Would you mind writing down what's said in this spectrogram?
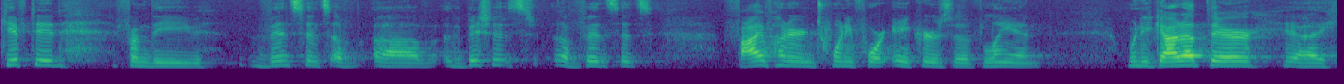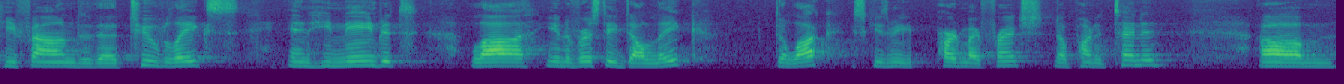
gifted from the Vincennes of the bishops of Vincent's 524 acres of land. When he got up there, uh, he found the two lakes and he named it La Université de Lac, de Lac, excuse me, pardon my French, no pun intended. Um,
